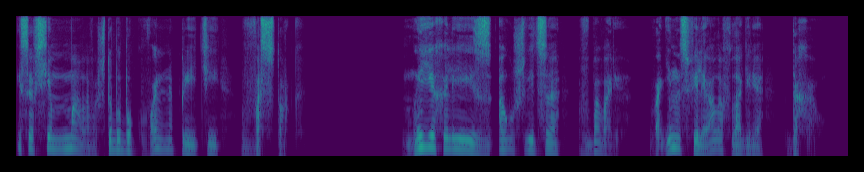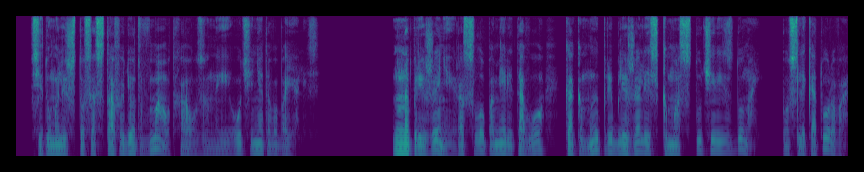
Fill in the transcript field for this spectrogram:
и совсем малого, чтобы буквально прийти в восторг. Мы ехали из Аушвица в Баварию в один из филиалов лагеря Дахау. Все думали, что состав идет в Маутхаузен, и очень этого боялись. Напряжение росло по мере того, как мы приближались к мосту через Дунай, после которого,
